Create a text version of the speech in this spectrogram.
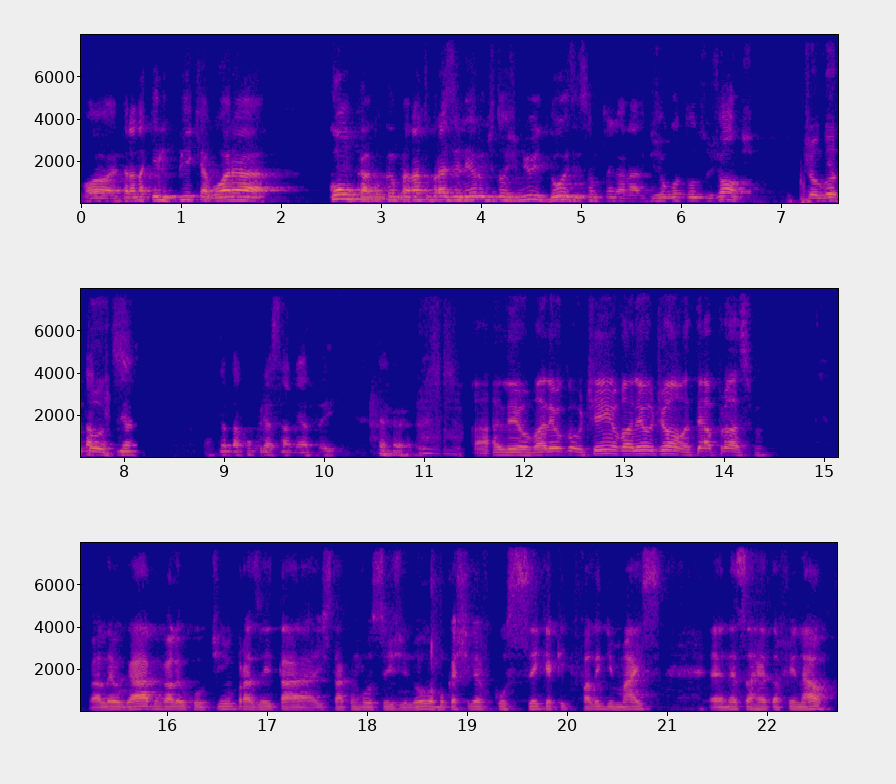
Vou entrar naquele pique agora Conca no Campeonato Brasileiro de 2012, se não estou enganado, que jogou todos os jogos. Jogou todos. Cumprir, vamos tentar cumprir essa meta aí. valeu, valeu, Coutinho. Valeu, John. Até a próxima. Valeu, Gabi. Valeu, Coutinho. Prazer estar, estar com vocês de novo. A boca chega ficou seca aqui, que falei demais é, nessa reta final.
